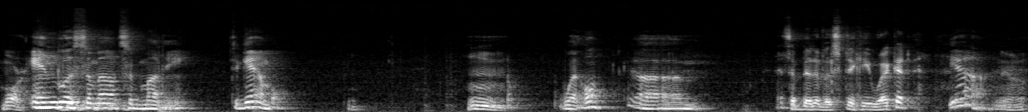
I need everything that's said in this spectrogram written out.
More. endless amounts of money to gamble. Hmm. Well, um, That's a bit of a sticky wicket. yeah. You know.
